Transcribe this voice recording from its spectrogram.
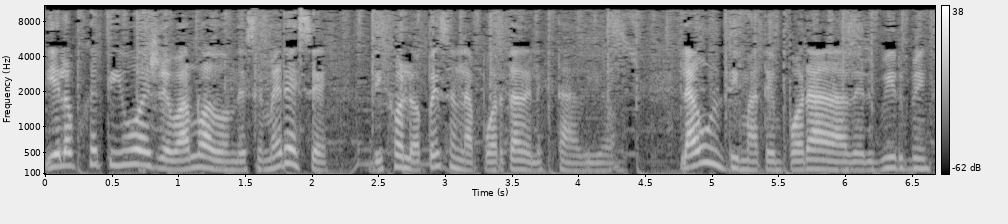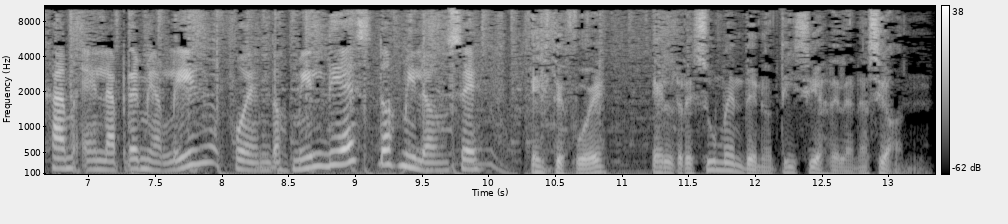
y el objetivo es llevarlo a donde se merece, dijo López en la puerta del estadio. La última temporada del Birmingham en la Premier League fue en 2010-2011. Este fue el resumen de Noticias de la Nación.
